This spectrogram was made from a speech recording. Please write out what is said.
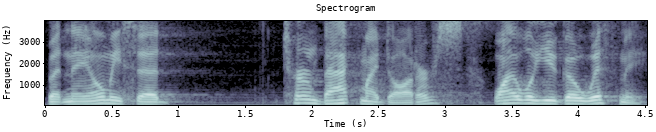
But Naomi said, Turn back, my daughters. Why will you go with me?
